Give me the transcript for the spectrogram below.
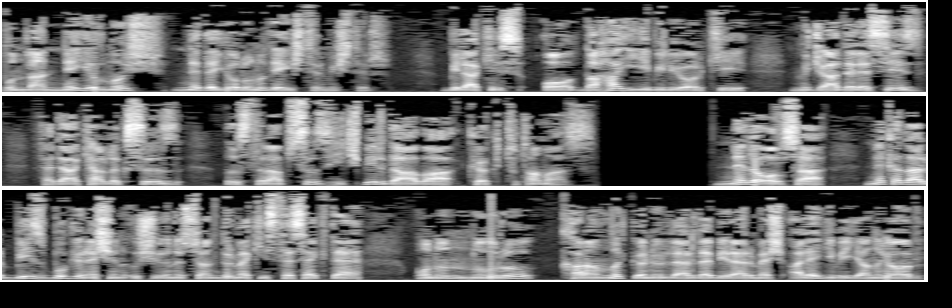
bundan ne yılmış ne de yolunu değiştirmiştir. Bilakis o daha iyi biliyor ki mücadelesiz, fedakarlıksız, ıstırapsız hiçbir dava kök tutamaz. Ne de olsa ne kadar biz bu güneşin ışığını söndürmek istesek de onun nuru karanlık gönüllerde birer meşale gibi yanıyor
